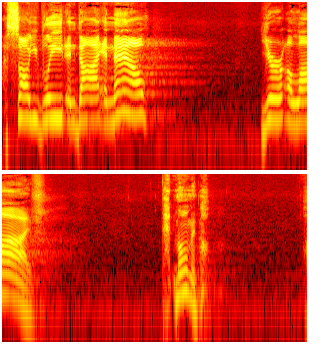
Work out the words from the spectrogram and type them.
I saw you bleed and die, and now you're alive. That moment.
